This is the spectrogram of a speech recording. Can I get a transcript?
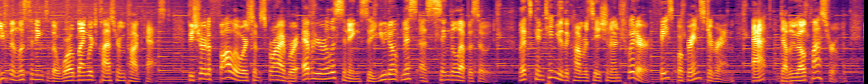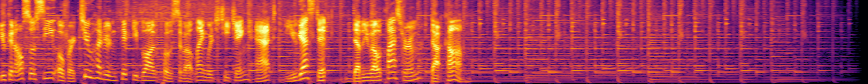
You've been listening to the World Language Classroom podcast. Be sure to follow or subscribe wherever you're listening so you don't miss a single episode. Let's continue the conversation on Twitter, Facebook, or Instagram at WL Classroom. You can also see over 250 blog posts about language teaching at, you guessed it, WLClassroom.com.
